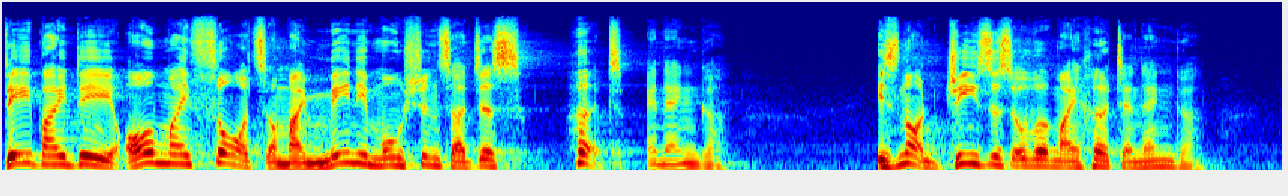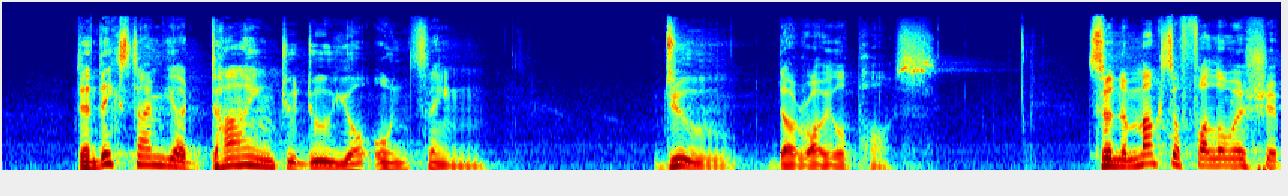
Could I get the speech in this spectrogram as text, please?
day by day, all my thoughts or my main emotions are just hurt and anger. It's not Jesus over my hurt and anger. The next time you're dying to do your own thing, do the royal pause. So the marks of followership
